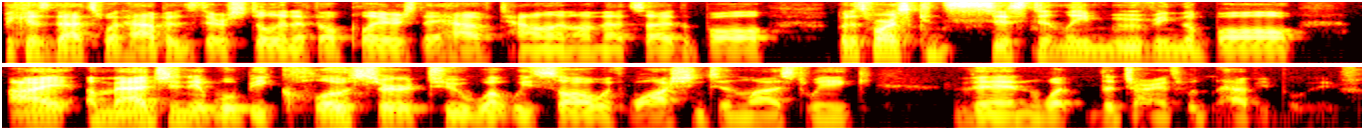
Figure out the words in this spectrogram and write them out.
because that's what happens. They're still NFL players, they have talent on that side of the ball. But as far as consistently moving the ball, I imagine it will be closer to what we saw with Washington last week than what the Giants would have you believe.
